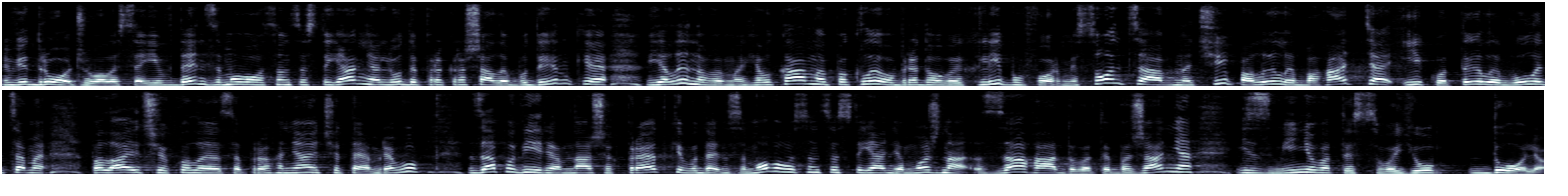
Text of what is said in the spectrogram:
відроджувалося. І в день зимового сонцестояння люди прикрашали будинки ялиновими гілками, пекли обрядовий хліб у формі сонця, а вночі палили багаття і котили вулицями, палаючи колеса, проганяючи темряву. За повір'ям наших предків, у день зимового сонцестояння можна загадувати бажання і змінювати свою долю.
